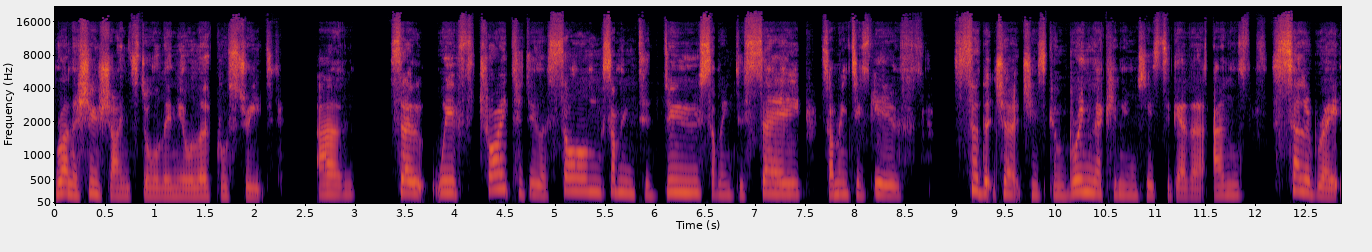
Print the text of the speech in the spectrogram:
run a shoe shine stall in your local street. Um, so we've tried to do a song, something to do, something to say, something to give, so that churches can bring their communities together and celebrate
